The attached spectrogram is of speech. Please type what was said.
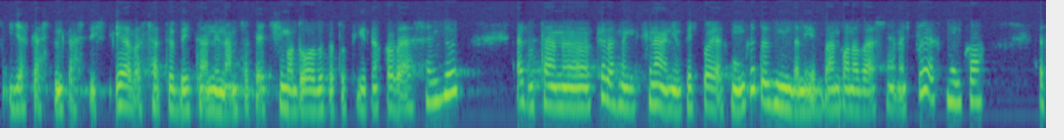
igyekeztünk ezt is élvezhetőbbé tenni, nem csak egy sima dolgozatot írnak a versenyzők. Ezután kellett nekik csinálniuk egy projektmunkát, ez minden évben van a versenyen egy projektmunka, ez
